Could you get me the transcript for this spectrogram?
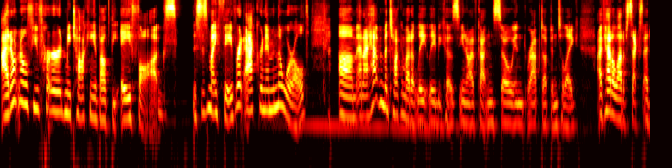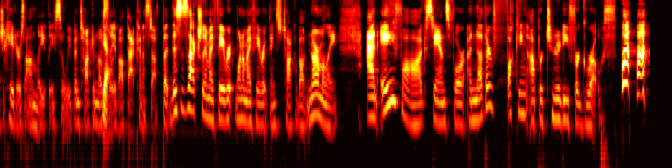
I don't know if you've heard me talking about the AFOGs. This is my favorite acronym in the world. Um, and I haven't been talking about it lately because, you know, I've gotten so in, wrapped up into like, I've had a lot of sex educators on lately. So we've been talking mostly Yeah. about that kind of stuff. But this is actually my favorite, one of my favorite things to talk about normally. And AFOG stands for another fucking opportunity for growth.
